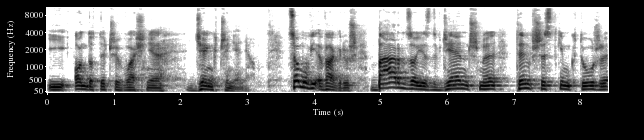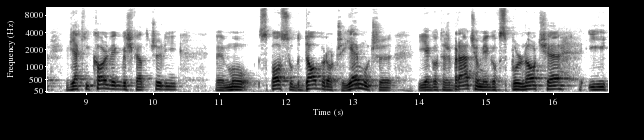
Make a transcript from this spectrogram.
i on dotyczy właśnie dziękczynienia. Co mówi Ewagriusz? Bardzo jest wdzięczny tym wszystkim, którzy w jakikolwiek wyświadczyli y, mu sposób dobro, czy jemu, czy jego też braciom, jego wspólnocie i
